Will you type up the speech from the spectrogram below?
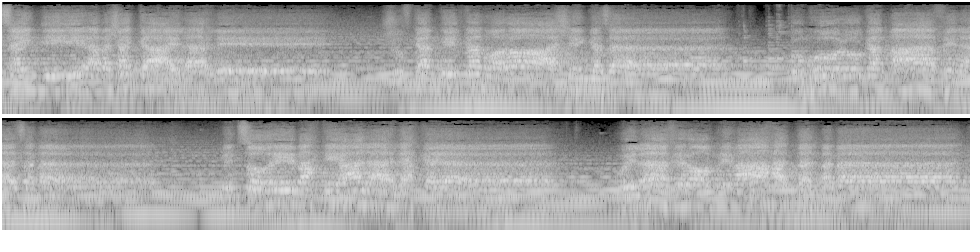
تسعين دقيقة بشجع الأهلين شوف كم جيل كان وراه عشرين جزاء. جمهوره كان معاه في الأزمات من صغري بحكي على الأهل حكايات. والآخر عمري معاه حتى الممات.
